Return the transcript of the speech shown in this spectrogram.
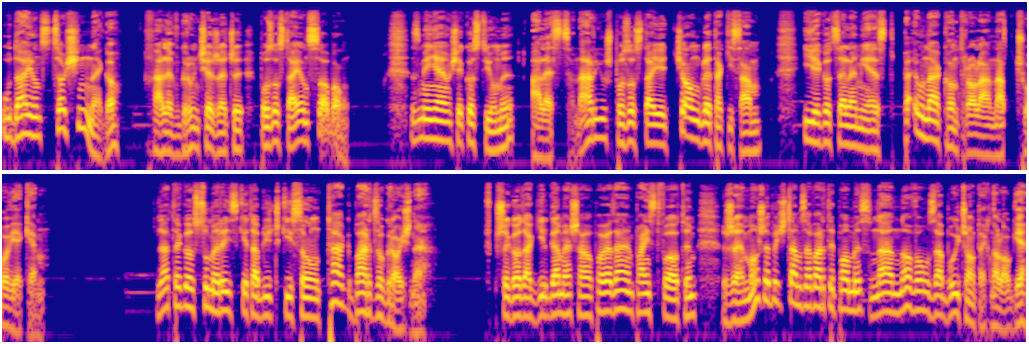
udając coś innego, ale w gruncie rzeczy pozostając sobą. Zmieniają się kostiumy, ale scenariusz pozostaje ciągle taki sam i jego celem jest pełna kontrola nad człowiekiem. Dlatego sumeryjskie tabliczki są tak bardzo groźne. W przygodach Gilgamesza opowiadałem Państwu o tym, że może być tam zawarty pomysł na nową zabójczą technologię,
